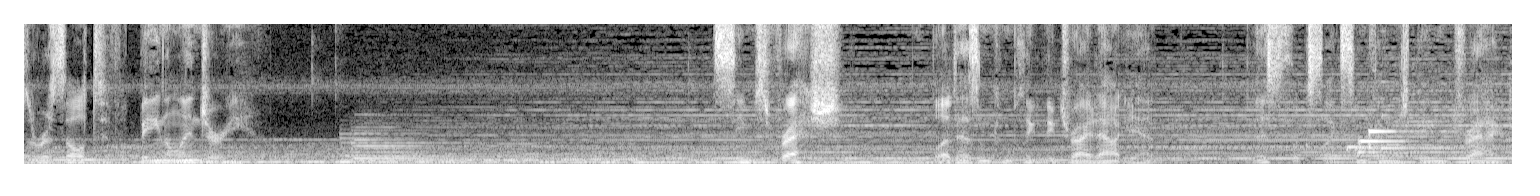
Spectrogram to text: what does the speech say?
not look a result of a banal injury. It seems fresh. Blood hasn't completely dried out yet. This looks like something was being dragged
